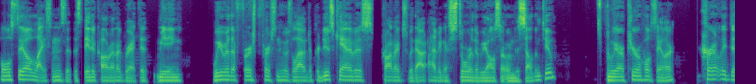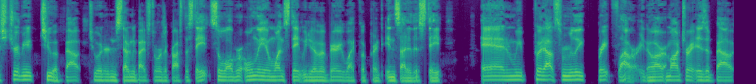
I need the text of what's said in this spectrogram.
wholesale license that the state of Colorado granted, meaning we were the first person who was allowed to produce cannabis products without having a store that we also own to sell them to. We are a pure wholesaler. Currently distribute to about 275 stores across the state. So while we're only in one state, we do have a very wide footprint inside of this state. And we put out some really great flower. You know, our mantra is about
